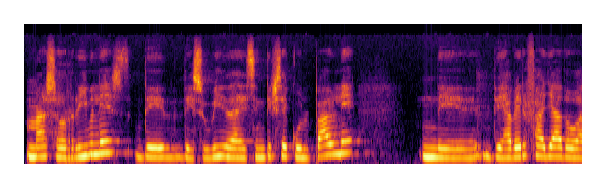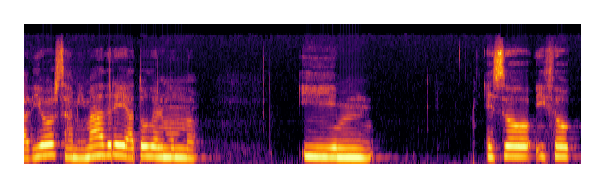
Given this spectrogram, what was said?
más horribles de, de su vida, de sentirse culpable, de, de, haber fallado a Dios, a mi madre, a todo el mundo. Y mm, eso hizo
